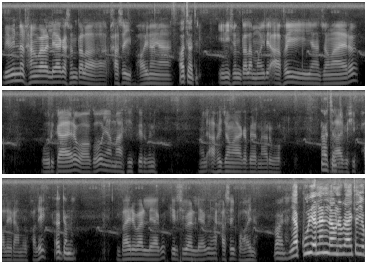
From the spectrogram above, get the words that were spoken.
विभिन्न ठाउँबाट ल्याएका सुन्तला खासै भएन यहाँ। हजुर हजुर। यिनी सुन्तला मैले आफै यहाँ जमाएर हुर्काएर भएको हो यहाँ माथितिर पनि मैले आफै जमाएका बेर्नाहरू हो। लगाएपछि फले राम्रो फले। एकदमै। बाहिरबाट ल्याएको कृषिबाट ल्याएको यहाँ खासै भएन। भएन। यहाँ कुरियालाई नि लाउनु रहेछ यो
